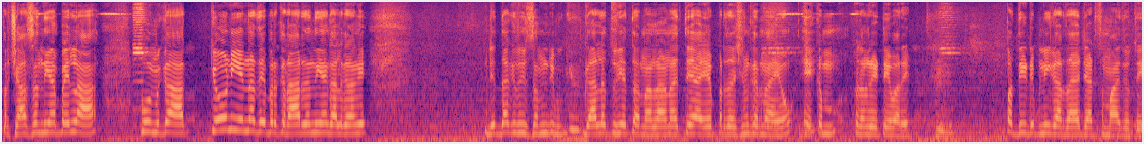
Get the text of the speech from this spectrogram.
ਪ੍ਰਸ਼ਾਸਨ ਦੀਆਂ ਪਹਿਲਾਂ ਭੂਮਿਕਾ ਕਿਉਂ ਨਹੀਂ ਇਹਨਾਂ ਤੇ ਬਰਕਰਾਰ ਰਹਿੰਦੀਆਂ? ਗੱਲ ਕਰਾਂਗੇ। ਜਿੱਦਾਂ ਕਿ ਤੁਸੀਂ ਸਮਝ ਗੱਲ ਤੁਸੀਂ ਇਹ ਧਰਨਾ ਲਾਣਾ ਇੱਥੇ ਆਏ ਪ੍ਰਦਰਸ਼ਨ ਕਰਨ ਆਏ ਹੋ ਇੱਕ ਰੰਗਰੇਟੇ ਬਾਰੇ। ਭੱਦੀ ਟਿੱਪਣੀ ਕਰਦਾ ਹੈ ਜੱਟ ਸਮਾਜ ਦੇ ਉੱਤੇ।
